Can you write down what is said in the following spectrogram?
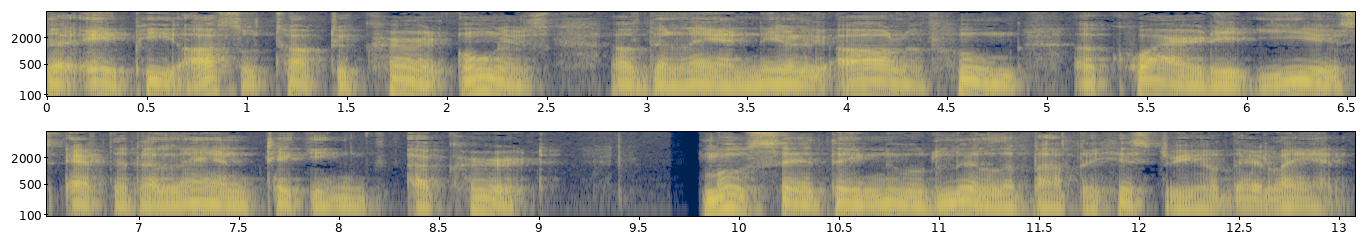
The AP also talked to current owners of the land, nearly all of whom acquired it years after the land taking occurred. Most said they knew little about the history of their land.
